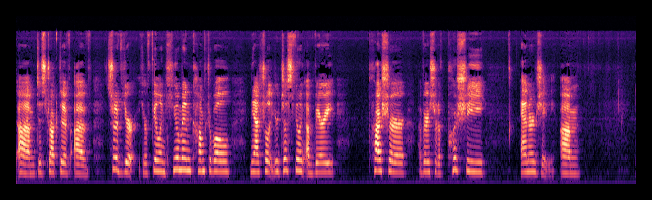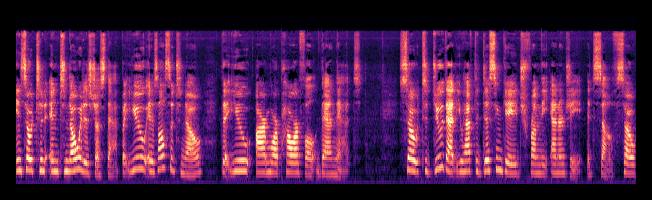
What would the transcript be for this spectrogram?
um, destructive of sort of your you're feeling human, comfortable, natural. You're just feeling a very pressure, a very sort of pushy energy. Um, and so to and to know it is just that. But you it is also to know that you are more powerful than that. So to do that, you have to disengage from the energy itself. So,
